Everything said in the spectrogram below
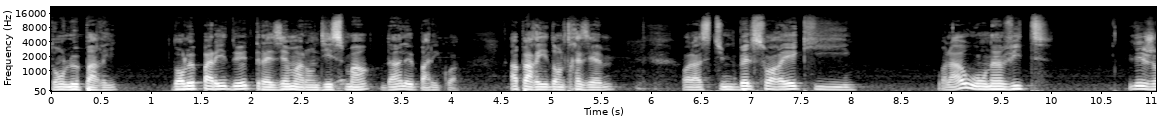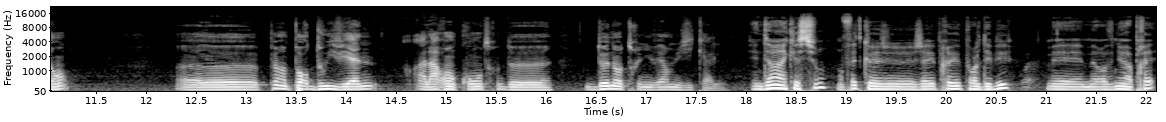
dans le Paris, dans le Paris du 13e arrondissement, dans le Paris quoi, à Paris dans le 13e. Voilà, c'est une belle soirée qui, voilà, où on invite les gens, euh, peu importe d'où ils viennent, à la rencontre de, de notre univers musical. Une dernière question, en fait, que j'avais prévu pour le début, mais m'est revenu après.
